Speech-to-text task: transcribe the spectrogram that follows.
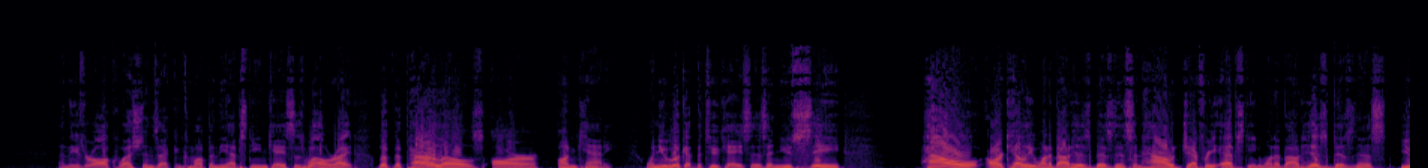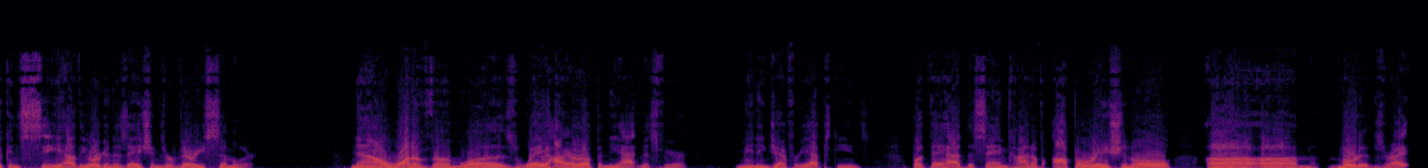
And these are all questions that can come up in the Epstein case as well, right? Look, the parallels are uncanny. When you look at the two cases and you see how R. Kelly went about his business and how Jeffrey Epstein went about his business, you can see how the organizations are very similar. Now, one of them was way higher up in the atmosphere, meaning Jeffrey Epstein's, but they had the same kind of operational uh, um, motives, right?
